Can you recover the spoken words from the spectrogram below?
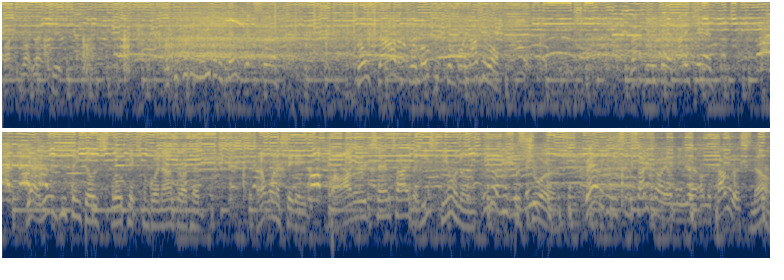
Back to that left kick. Looking for the knee, but again gets uh, goes down after a low kick from Boynazarov. Left knee again and again. Yeah, I really do think those low kicks from Boynazarov have, I don't want to say they bothered Saenchai, but he's feeling them We don't usually for see. sure. Rarely do we see Saenchai on the uh, on the canvas. No.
